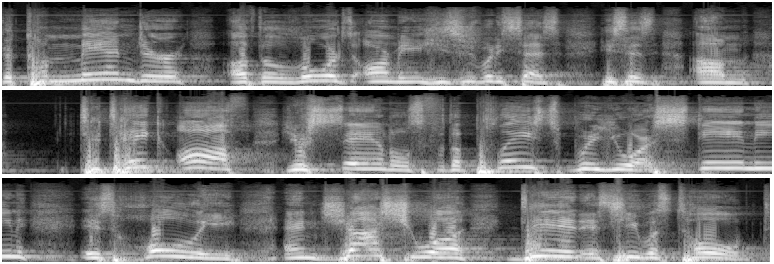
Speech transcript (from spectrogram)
the commander of the Lord's army, he says what he says. He says, um, to take off your sandals, for the place where you are standing is holy. And Joshua did as he was told.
